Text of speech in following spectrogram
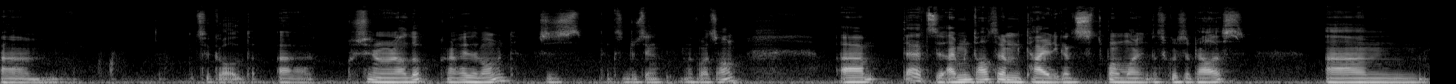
um, what's it called? Uh, Cristiano Ronaldo currently at the moment, which is it's interesting of what's on. Um, that's it. I mean, Tottenham tied against one one against Crystal Palace. Um,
